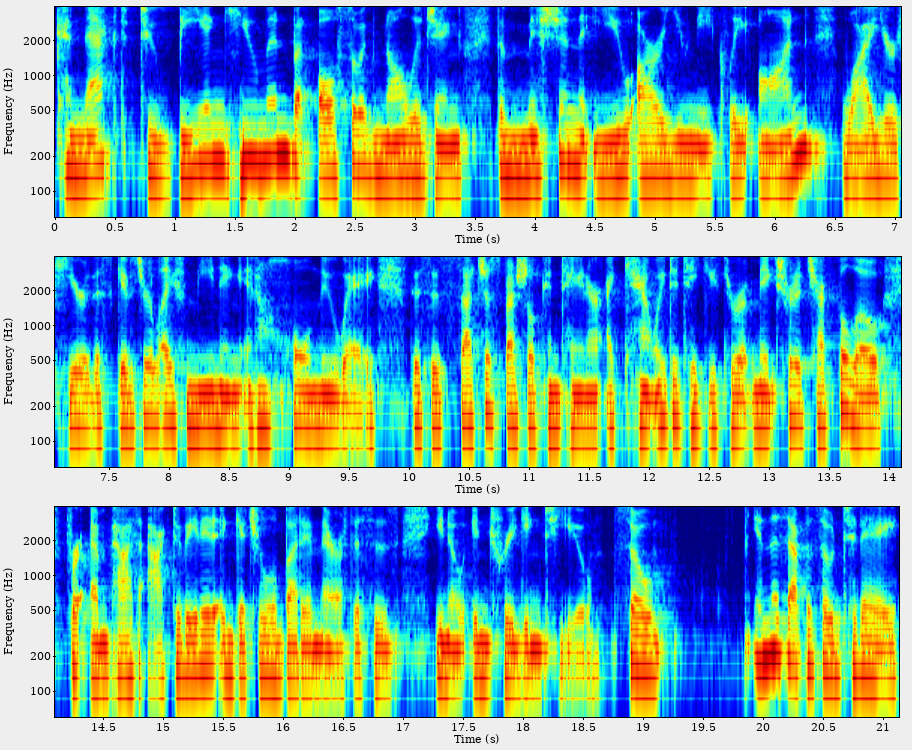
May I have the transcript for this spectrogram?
connect to being human, but also acknowledging the mission that you are uniquely on, why you're here. This gives your life meaning in a whole new way. This is such a special container. I can't wait to take you through it. Make sure to check below for Empath Activated and get your little butt in there if this is you know, intriguing to you. So, in this episode today,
